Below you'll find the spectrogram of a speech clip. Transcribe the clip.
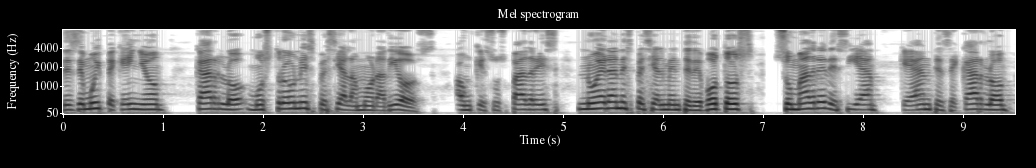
Desde muy pequeño, Carlo mostró un especial amor a Dios. Aunque sus padres no eran especialmente devotos, su madre decía que antes de Carlo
